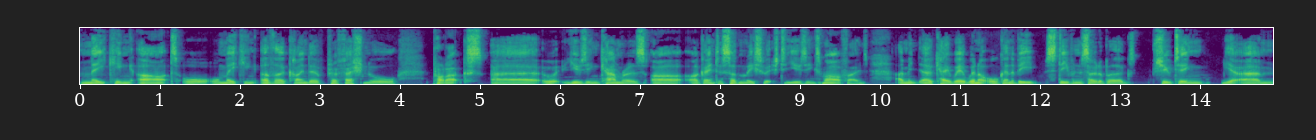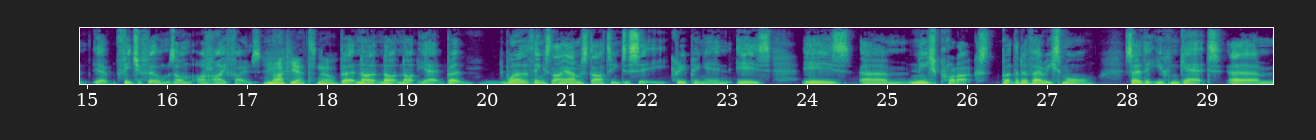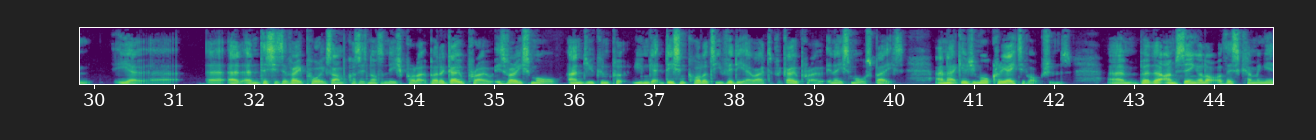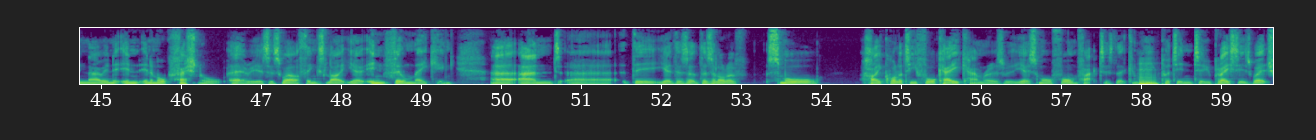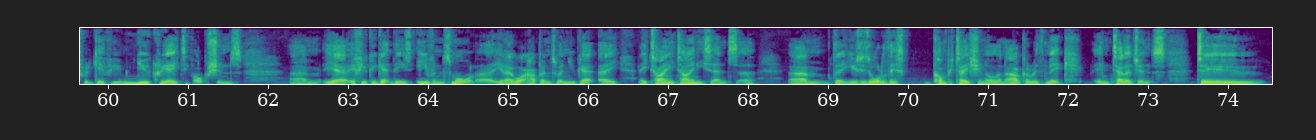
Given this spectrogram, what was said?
making art or, or making other kind of professional products uh, using cameras are, are going to suddenly switch to using smartphones. I mean, okay, we're, we're not all going to be Steven Soderbergh shooting yeah um yeah feature films on on iPhones. Not yet no. But not not not yet. But one of the things that I am starting to see creeping in is is um niche products but that are very small so that you can get, um, yeah, uh, uh, and this is a very poor example because it's not a niche product, but a GoPro is very small, and you can put you can get decent quality video out of a GoPro in a small space, and that gives you more creative options. Um, but I'm seeing a lot of this coming in now in in, in a more professional areas as well. Things like you know in filmmaking, uh, and uh, the yeah there's a there's a lot of small high quality 4K cameras with you know, small form factors that can mm-hmm. be put into places which would give you new creative options. Um, yeah, if you could get these even smaller, you know, what happens when you get a, a tiny, tiny sensor um, that uses all of this computational and algorithmic intelligence to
